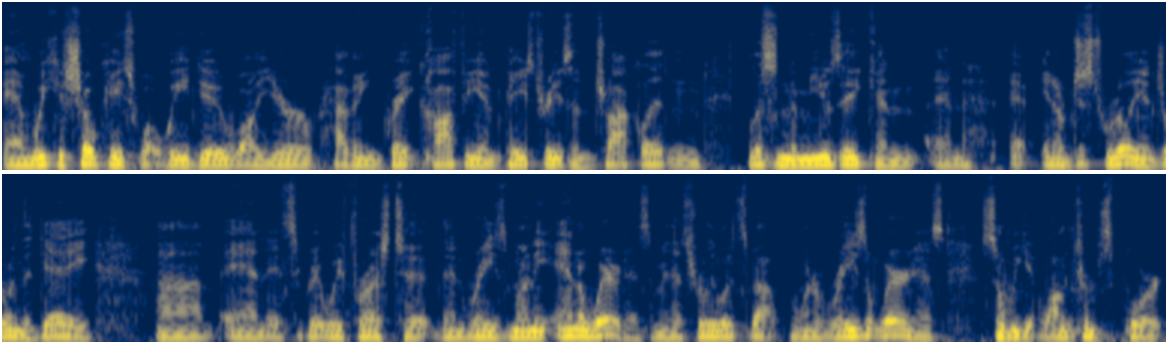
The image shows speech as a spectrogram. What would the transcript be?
and we can showcase what we do while you're having great coffee and pastries and chocolate and listening to music and and uh, you know just really enjoying the day. Um, and it's a great way for us to then raise money and awareness. I mean, that's really what it's about. We want to raise awareness so we get long term support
